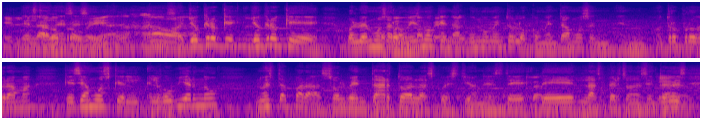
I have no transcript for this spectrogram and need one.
el de Estado provee? Ajá, no, o sea, yo creo que yo creo que volvemos a lo mismo papel. que en algún momento lo comentamos en, en otro programa, que decíamos que el, el gobierno no está para solventar todas las cuestiones de, Claro. de las personas. Entonces, Claro.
